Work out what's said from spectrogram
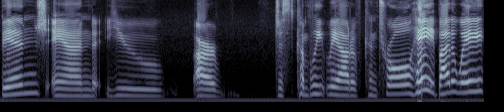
binge, and you are just completely out of control. Hey, by the way,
